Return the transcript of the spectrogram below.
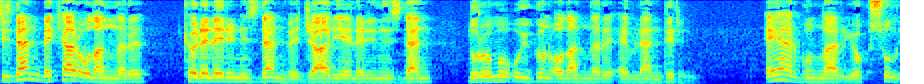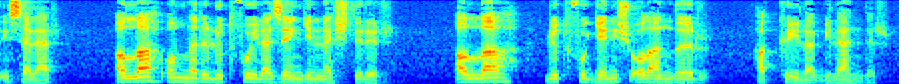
Sizden bekar olanları, kölelerinizden ve cariyelerinizden durumu uygun olanları evlendirin. Eğer bunlar yoksul iseler, Allah onları lütfuyla zenginleştirir. Allah lütfu geniş olandır, hakkıyla bilendir.''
